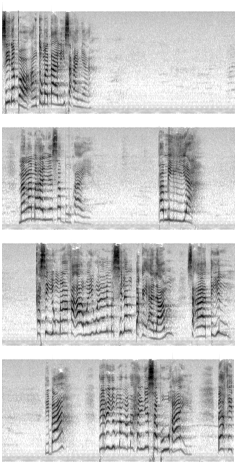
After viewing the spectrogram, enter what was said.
Sino po ang tumatali sa kanya? Mga mahal niya sa buhay. Pamilya. Kasi yung mga kaaway, wala naman silang pakialam sa atin. 'Di ba? Pero yung mga mahal niya sa buhay, bakit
